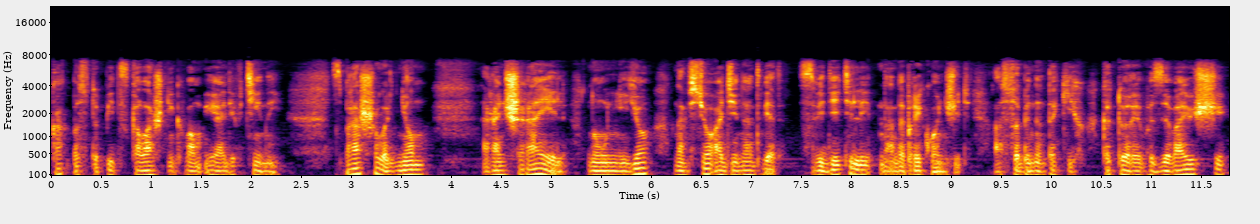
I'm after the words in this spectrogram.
как поступить с Калашниковым и Алевтиной. Спрашивала днем раньше Раэль, но у нее на все один ответ. Свидетелей надо прикончить, особенно таких, которые вызывающие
